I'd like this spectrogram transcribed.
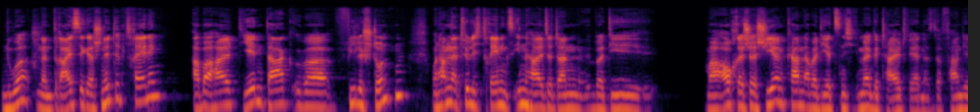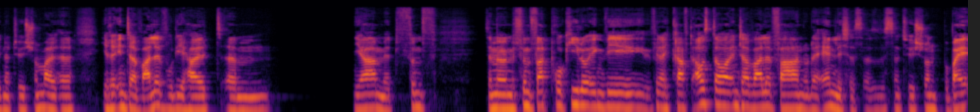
nur einen 30er Schnitt im Training, aber halt jeden Tag über viele Stunden und haben natürlich Trainingsinhalte dann, über die mal auch recherchieren kann, aber die jetzt nicht immer geteilt werden. Also da fahren die natürlich schon mal äh, ihre Intervalle, wo die halt ähm, ja mit fünf, sagen wir mal, mit fünf Watt pro Kilo irgendwie vielleicht Kraftausdauerintervalle fahren oder ähnliches. Also das ist natürlich schon, wobei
